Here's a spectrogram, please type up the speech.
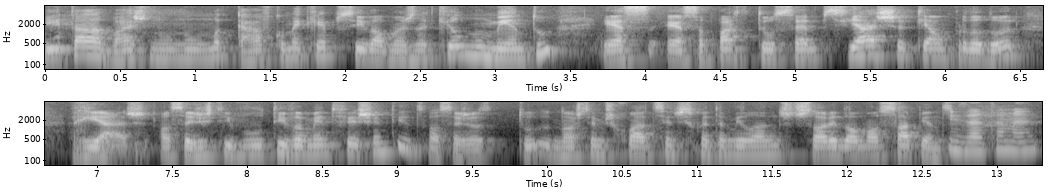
e está abaixo numa cave, como é que é possível? Mas naquele momento, essa, essa parte do teu cérebro, se acha que há um predador, reage. Ou seja, isto evolutivamente fez sentido. Ou seja, tu, nós temos 450 mil anos de história do Homo sapiens. Exatamente.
